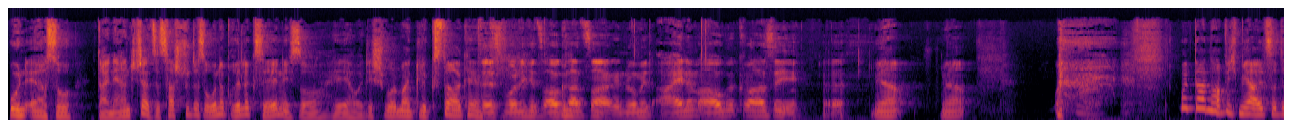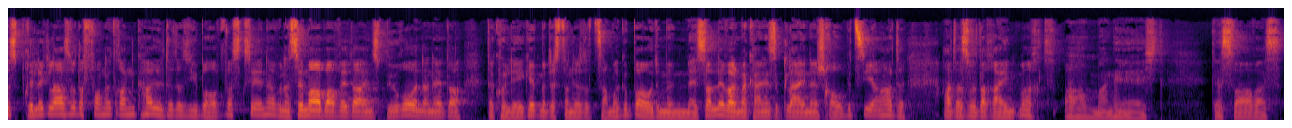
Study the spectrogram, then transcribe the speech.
Und er so, dein Ernst jetzt? Jetzt hast du das ohne Brille gesehen? Ich so, hey, heute ist wohl mein Glückstag. Hey. Das wollte ich jetzt auch gerade sagen. Nur mit einem Auge quasi. ja, ja. Und dann habe ich mir also das Brilleglas wieder vorne dran gehalten, dass ich überhaupt was gesehen habe. Und dann sind wir aber wieder ins Büro und dann hat der, der Kollege hat mir das dann wieder zusammengebaut und mit dem Messerle, weil man keine so kleine Schraubezieher hatte, hat das wieder reingemacht. Oh Mann, hey, echt. Das war was.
